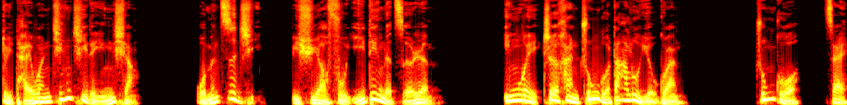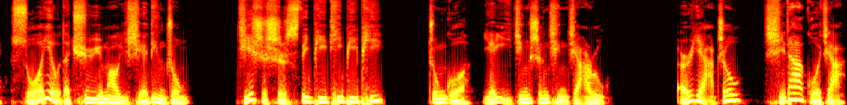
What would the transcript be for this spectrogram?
对台湾经济的影响，我们自己必须要负一定的责任，因为这和中国大陆有关。中国。在所有的区域贸易协定中，即使是 CPTPP，中国也已经申请加入，而亚洲其他国家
